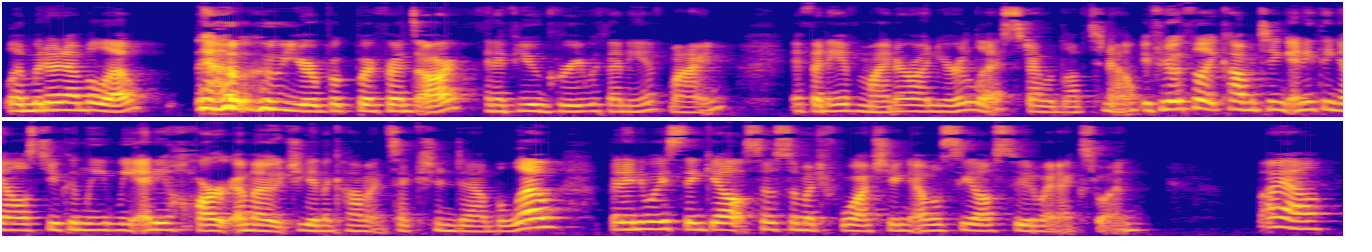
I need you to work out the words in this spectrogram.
Let me know down below who your book boyfriends are and if you agree with any of mine. If any of mine are on your list, I would love to know. If you don't feel like commenting anything else, you can leave me any heart emoji in the comment section down below. But anyways, thank y'all so, so much for watching. I will see y'all soon in my next one. Bye y'all.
